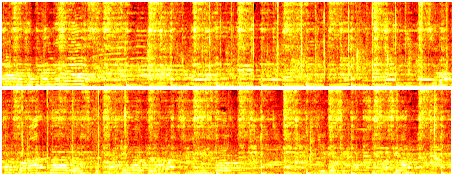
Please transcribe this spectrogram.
Aplauso, compañeros. Se va preparando los compañeros de Renacimiento. Sigue su participación.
